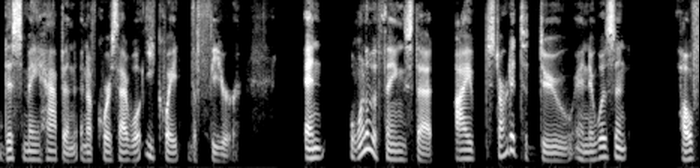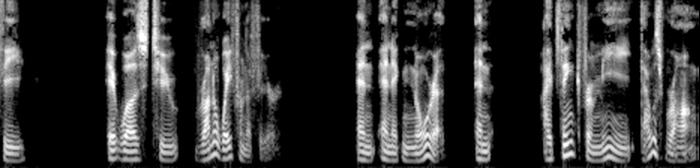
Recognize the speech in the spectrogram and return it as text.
this may happen. And of course, that will equate the fear. And one of the things that I started to do, and it wasn't healthy, it was to run away from the fear and, and ignore it. And I think for me, that was wrong.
